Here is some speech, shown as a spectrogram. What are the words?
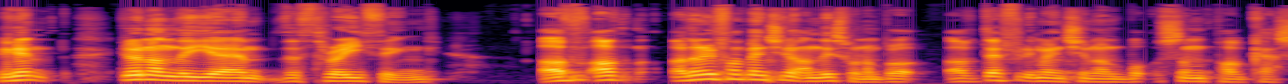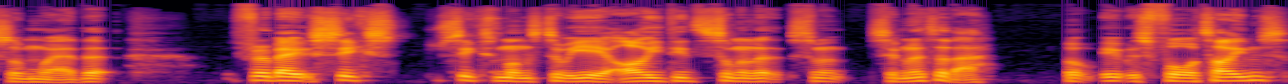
again, going on the um the three thing, I've, I've I don't know if I've mentioned it on this one, but I've definitely mentioned on some podcast somewhere that for about six six months to a year, I did similar similar to that, but it was four times.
